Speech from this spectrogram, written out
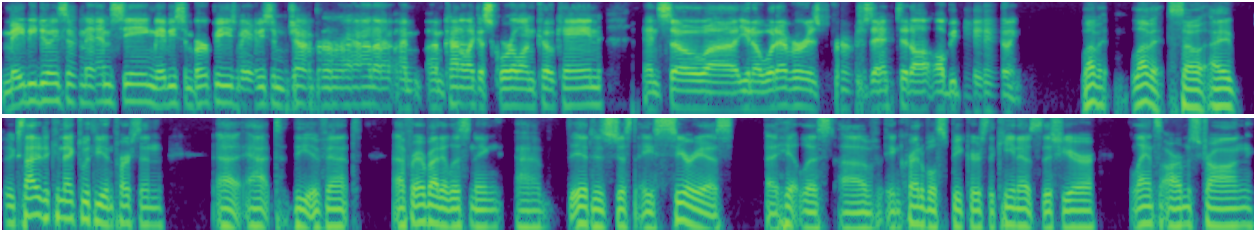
Maybe doing some emceeing, maybe some burpees, maybe some jumping around. I, I'm I'm kind of like a squirrel on cocaine, and so uh, you know, whatever is presented, I'll, I'll be doing. Love it. Love it. So I'm excited to connect with you in person uh, at the event. Uh, for everybody listening, uh, it is just a serious uh, hit list of incredible speakers. The keynotes this year, Lance Armstrong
